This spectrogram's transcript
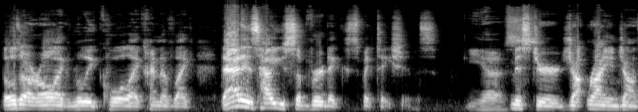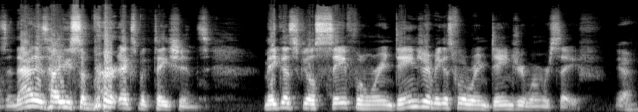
those are all like really cool. Like kind of like that is how you subvert expectations. Yes. Mr. Jo- Rian Johnson. That is how you subvert expectations. Make us feel safe when we're in danger. Make us feel we're in danger when we're safe. Yeah.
